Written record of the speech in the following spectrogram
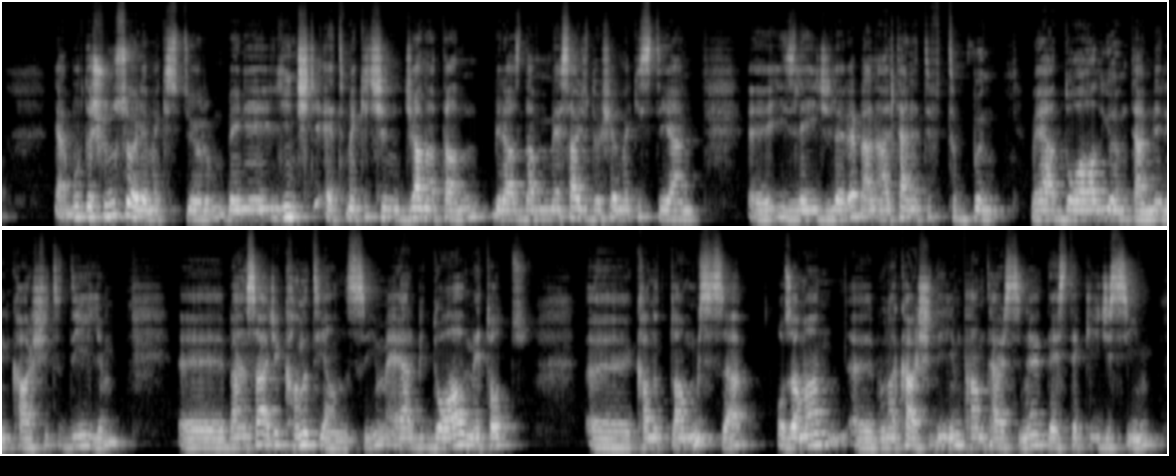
Yani burada şunu söylemek istiyorum. Beni linç etmek için can atan, birazdan mesaj döşemek isteyen e, izleyicilere ben alternatif tıbbın veya doğal yöntemlerin karşıtı değilim. E, ben sadece kanıt yanlısıyım. Eğer bir doğal metot e, kanıtlanmışsa o zaman e, buna karşı değilim. Tam tersine destekleyicisiyim.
